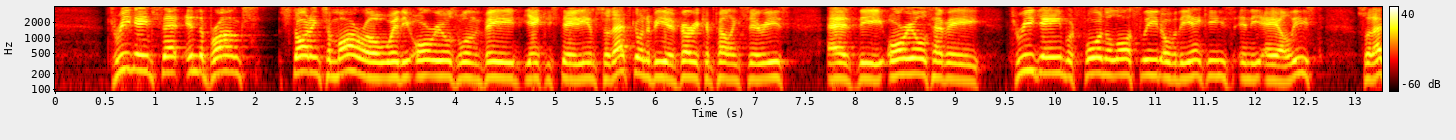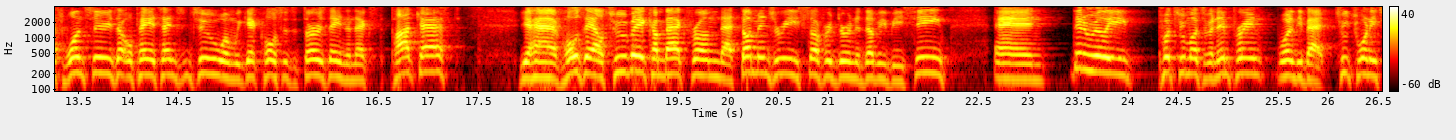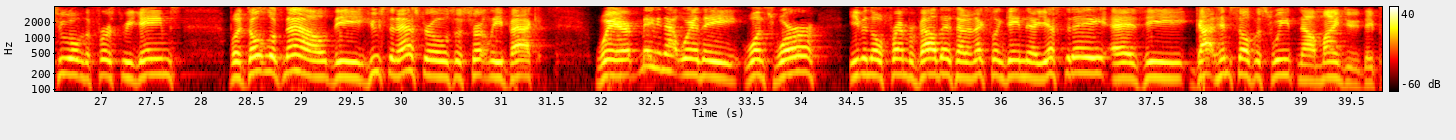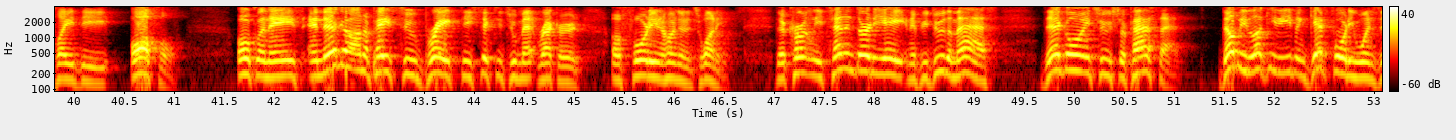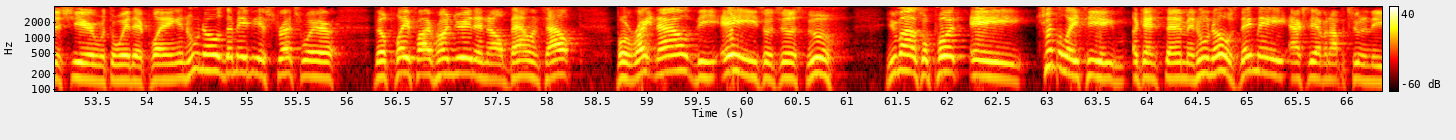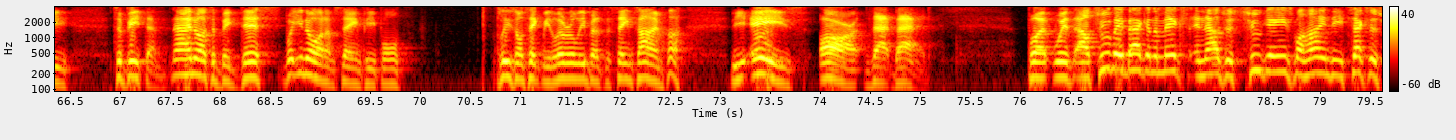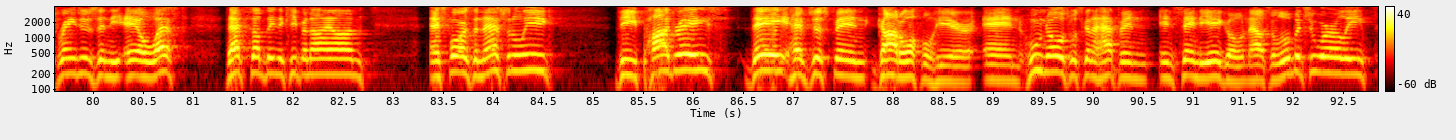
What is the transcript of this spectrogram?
Three game set in the Bronx starting tomorrow, where the Orioles will invade Yankee Stadium. So that's going to be a very compelling series as the Orioles have a three game but four in the loss lead over the Yankees in the AL East. So that's one series that we'll pay attention to when we get closer to Thursday in the next podcast. You have Jose Altuve come back from that thumb injury he suffered during the WBC and didn't really put too much of an imprint. What did he bat? 222 over the first three games. But don't look now. The Houston Astros are certainly back where, maybe not where they once were, even though Framber Valdez had an excellent game there yesterday as he got himself a sweep. Now, mind you, they played the awful Oakland A's, and they're on a pace to break the 62 Met record of 40 and 120. They're currently 10 and 38, and if you do the math, they're going to surpass that. They'll be lucky to even get 40 wins this year with the way they're playing. And who knows, there may be a stretch where they'll play 500 and I'll balance out. But right now, the A's are just, ugh. You might as well put a AAA team against them, and who knows, they may actually have an opportunity to beat them. Now, I know it's a big diss, but you know what I'm saying, people. Please don't take me literally, but at the same time, huh, the A's are that bad. But with Altuve back in the mix and now just two games behind the Texas Rangers in the AL West, that's something to keep an eye on. As far as the National League, the Padres, they have just been god awful here, and who knows what's going to happen in San Diego. Now, it's a little bit too early,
